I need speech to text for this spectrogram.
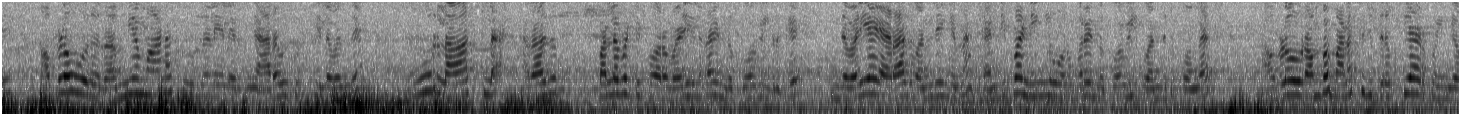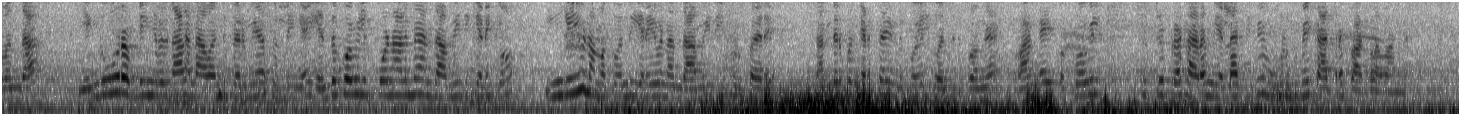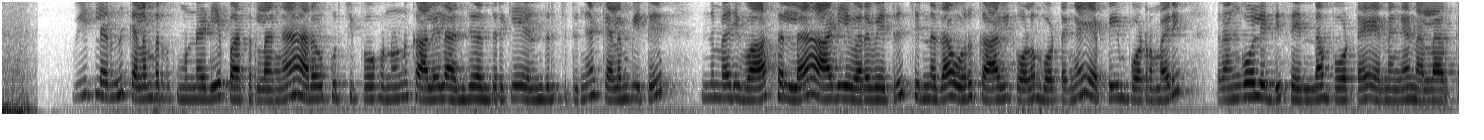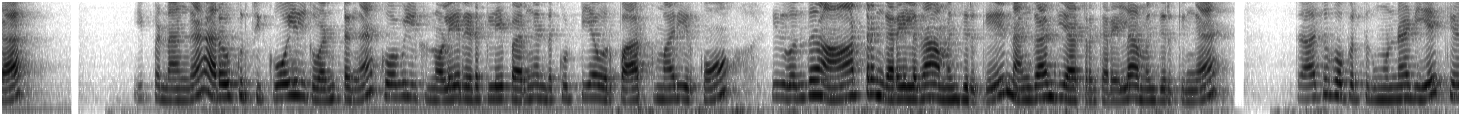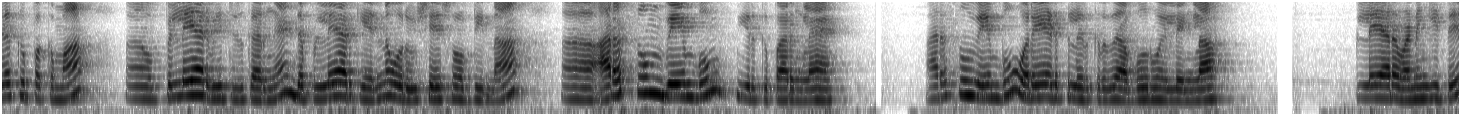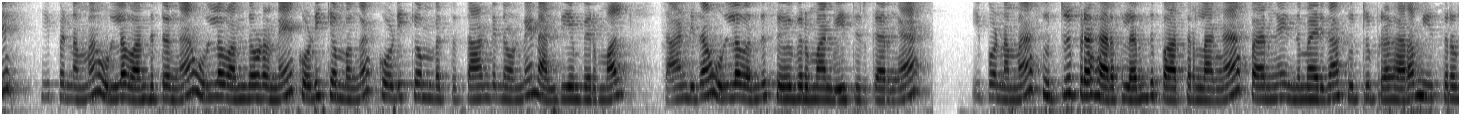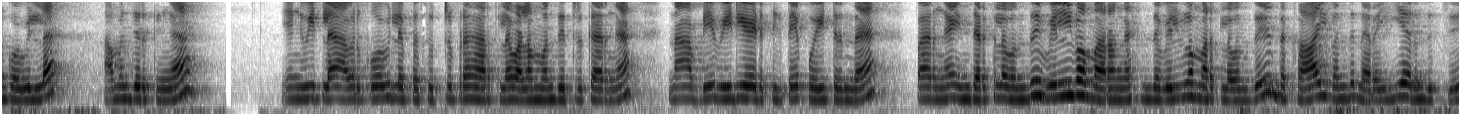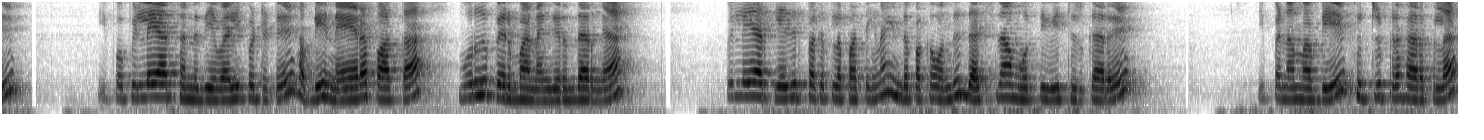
அவ்வளோ ஒரு ரம்யமான சூழ்நிலையில் இருக்குங்க அரவக்குறிச்சியில் வந்து ஊர் லாஸ்ட்டில் அதாவது பல்லவட்டி போகிற வழியில் தான் இந்த கோவில் இருக்குது இந்த வழியாக யாராவது வந்தீங்கன்னா கண்டிப்பாக நீங்களும் ஒரு முறை இந்த கோவிலுக்கு வந்துட்டு போங்க. அவ்வளோ ரொம்ப மனசுக்கு திருப்தியாக இருக்கும் இங்கே வந்தால் எங்கள் ஊர் அப்படிங்கிறதுனால நான் வந்து பெருமையாக சொல்லிங்க. எந்த கோவிலுக்கு போனாலுமே அந்த அமைதி கிடைக்கும். இங்கேயும் நமக்கு வந்து இறைவன் அந்த அமைதியை கொடுப்பாரு. சந்தர்ப்பம் கிடைச்சா இந்த கோயிலுக்கு வந்துட்டு போங்க. வாங்க இப்போ கோவில் சுற்றுப்பிரகாரம் எல்லாத்தையுமே உங்களுக்குமே காட்டுற பார்க்கலாம் வாங்க. வீட்டில் இருந்து கிளம்புறதுக்கு முன்னாடியே பார்த்துடலாங்க அரவக்குறிச்சி போகணும்னு காலையில் அஞ்சு அஞ்சரைக்கே எழுந்திரிச்சிட்டுங்க. கிளம்பிட்டு இந்த மாதிரி வாசலில் ஆடியை வரவேற்று சின்னதாக ஒரு காவி கோலம் போட்டேங்க. எப்பயும் போடுற மாதிரி ரங்கோலி டிசைன் தான் போட்டேன். என்னங்க நல்லாயிருக்கா இப்போ நாங்கள் அரவக்குறிச்சி கோயிலுக்கு வந்துட்டோங்க. கோவிலுக்கு நுழையிற இடத்துலையே பாருங்கள் இந்த குட்டியாக ஒரு பார்க் மாதிரி இருக்கும். இது வந்து ஆற்றங்கரையில் தான் அமைஞ்சிருக்கு. நங்காஞ்சி ஆற்றங்கரையில் அமைஞ்சிருக்குங்க. ராஜகோபுரத்துக்கு முன்னாடியே கிழக்கு பக்கமாக பிள்ளையார் வீட்டு இருக்காருங்க. இந்த பிள்ளையாருக்கு என்ன ஒரு விசேஷம் அப்படின்னா அரசும் வேம்பும் இருக்குது பாருங்களேன். அரசும் வேம்பும் ஒரே இடத்துல இருக்கிறது அபூர்வம் இல்லைங்களா? பிள்ளையாரை வணங்கிட்டு இப்போ நம்ம உள்ளே வந்துட்டோங்க. உள்ளே வந்த உடனே கொடிக்கம்பங்க. கொடிக்கம்பத்தை தாண்டின உடனே நந்தியம்பெருமாள் தாண்டி தான் உள்ளே வந்து சிவபெருமான் வீட்டு இருக்காருங்க. இப்போ நம்ம சுற்றுப்பிரகாரத்துலேருந்து பார்த்துடலாங்க பாருங்கள் இந்த மாதிரி தான் சுற்றுப்பிரகாரம் ஈஸ்வரன் கோவிலில் அமைஞ்சிருக்குங்க. எங்கள் வீட்டில் அவர் கோவிலில் இப்போ சுற்றுப்பிரகாரத்தில் வளம் வந்துட்டுருக்காருங்க நான் அப்படியே வீடியோ எடுத்துக்கிட்டே போயிட்டு இருந்தேன் பாருங்கள் இந்த இடத்துல வந்து வில்வ மரங்க. இந்த வில்வ மரத்தில் வந்து இந்த காய் வந்து நிறைய இருந்துச்சு. இப்போ பிள்ளையார் சன்னதியை வழிபட்டுட்டு அப்படியே நேராக பார்த்தா முருகப்பெருமான் அங்கே இருந்தாருங்க. பிள்ளையாருக்கு எதிர்பக்கத்தில் பார்த்தீங்கன்னா இந்த பக்கம் வந்து தட்சிணாமூர்த்தி வீட்டு இருக்காரு இப்போ நம்ம அப்படியே சுற்றுப்பிரகாரத்தில்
